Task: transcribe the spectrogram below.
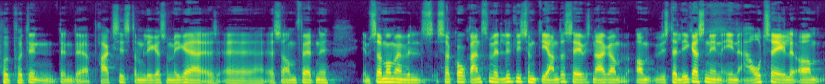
på, på den, den der praksis, der ligger, som ikke er, er, er så omfattende, jamen så må man vel, så går grænsen vel lidt ligesom de andre sager, vi snakker om, om hvis der ligger sådan en, en aftale om,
